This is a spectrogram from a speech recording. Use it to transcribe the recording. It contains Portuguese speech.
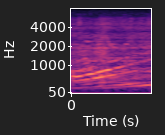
Música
